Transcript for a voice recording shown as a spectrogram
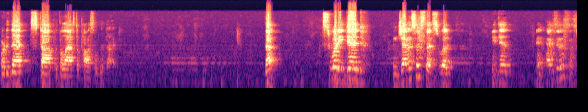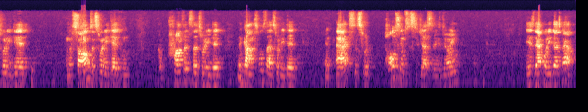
Or did that stop with the last apostle that died? That's what he did in Genesis. That's what he did in Exodus. That's what he did in the Psalms. That's what he did in the prophets. That's what he did in the Gospels. That's what he did in Acts. That's what Paul seems to suggest that he's doing. Is that what he does now?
